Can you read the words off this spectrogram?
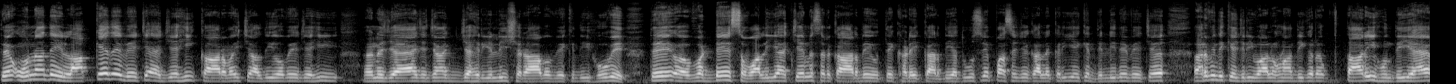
ਤੇ ਉਹਨਾਂ ਦੇ ਇਲਾਕੇ ਦੇ ਵਿੱਚ ਅਜਿਹੀ ਕਾਰਵਾਈ ਚੱਲਦੀ ਹੋਵੇ, ਅਜਿਹੀ ਨਜਾਇਜ਼ ਜਾਂ ਜ਼ਹਿਰੀਲੀ ਸ਼ਰਾਬ ਵਿਕਦੀ ਹੋਵੇ ਤੇ ਵੱਡੇ ਸਵਾਲੀਆ ਚਿੰਨ੍ਹ ਸਰਕਾਰ ਦੇ ਉੱਤੇ ਖੜੇ ਕਰਦੀ ਹੈ। ਦੂਸਰੇ ਪਾਸੇ ਜੇ ਗੱਲ ਕਰੀਏ ਕਿ ਦਿੱਲੀ ਦੇ ਵਿੱਚ ਅਰਵਿੰਦ ਕੇਜਰੀਵਾਲ ਹੋਣਾ ਦੀ ਗ੍ਰਿਫਤਾਰੀ ਹੁੰਦੀ ਹੈ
